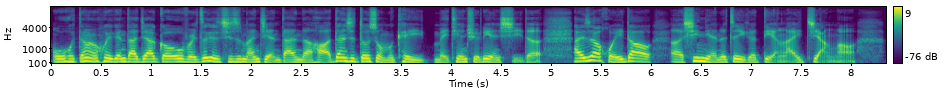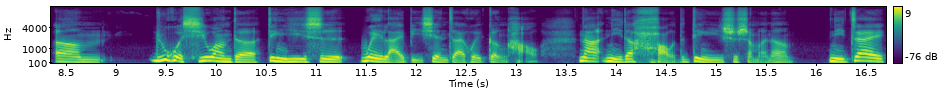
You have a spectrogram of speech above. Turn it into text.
我等会儿会跟大家 go over，这个其实蛮简单的哈，但是都是我们可以每天去练习的。还是要回到呃新年的这个点来讲啊，嗯，如果希望的定义是未来比现在会更好，那你的好的定义是什么呢？你在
